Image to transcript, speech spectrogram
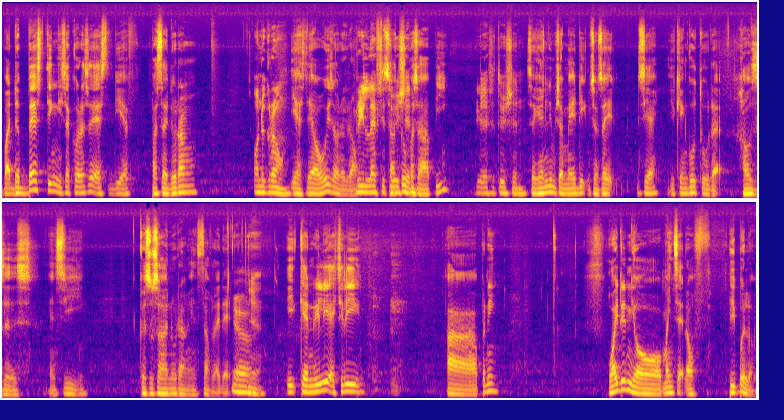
But the best thing is aku rasa SCDF pasal orang On the ground. yes they are always on the ground. Real life situation. Satu pasal api. Real life situation. Secondly macam medic macam saya see eh, you can go to the houses and see kesusahan orang and stuff like that. Yeah. Yeah. It can really actually uh, apa ni widen your mindset of people loh.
